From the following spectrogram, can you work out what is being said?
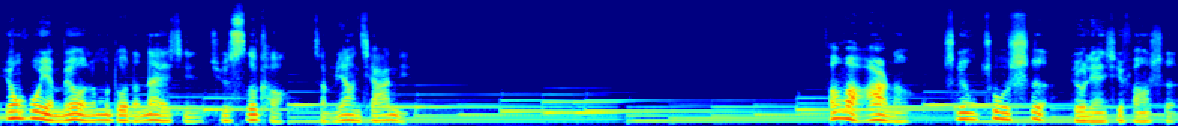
用户也没有那么多的耐心去思考怎么样加你。方法二呢是用注释留联系方式。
